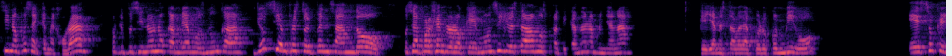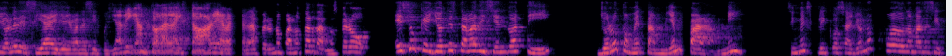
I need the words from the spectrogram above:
Si no, pues hay que mejorar. porque pues si no, no cambiamos nunca. Yo siempre estoy pensando, o sea, por ejemplo, lo que Monse y yo estábamos platicando en la mañana, que ella no estaba de acuerdo conmigo, eso que yo le decía a ella, iban a decir, pues ya digan toda la historia, ¿verdad? Pero no, para no tardarnos, pero eso que yo te estaba diciendo a ti, yo lo tomé también para mí. ¿Sí me explico? O sea, yo no puedo nada más decir,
